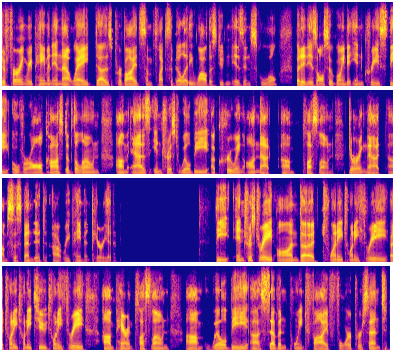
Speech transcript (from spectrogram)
Deferring repayment in that way does provide some flexibility while the student is in school, but it is also going to increase the overall cost of the loan um, as interest will be accruing on that um, plus loan during that um, suspended uh, repayment period. The interest rate on the 2023, uh, 2022-23 um, Parent Plus loan um, will be uh, 7.54%.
